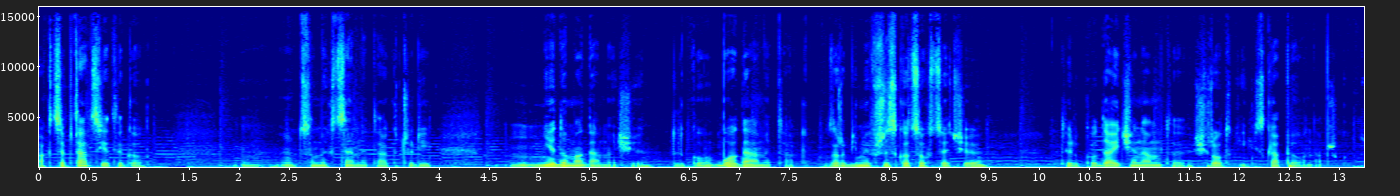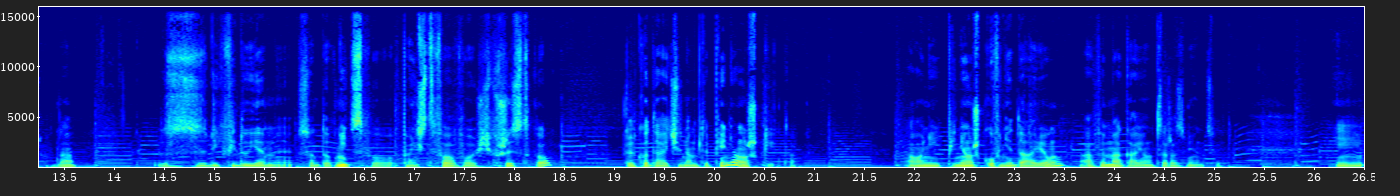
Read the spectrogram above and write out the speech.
akceptację tego, e, co my chcemy, tak? Czyli nie domagamy się, tylko błagamy, tak? Zrobimy wszystko, co chcecie, tylko dajcie nam te środki z KPO na przykład, prawda? Zlikwidujemy sądownictwo, państwowość, wszystko, tylko dajcie nam te pieniążki, tak? A oni pieniążków nie dają, a wymagają coraz więcej. I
